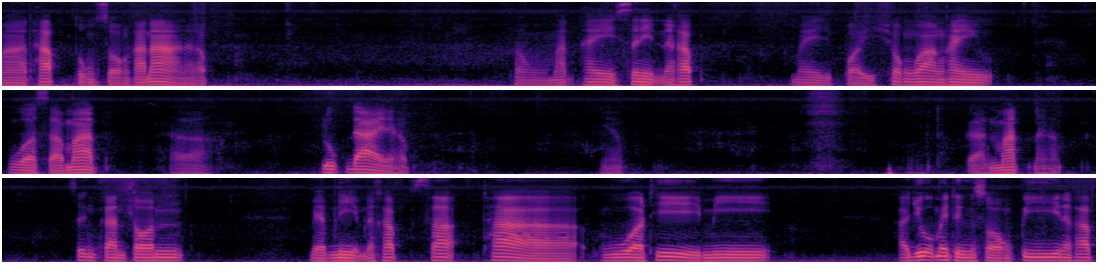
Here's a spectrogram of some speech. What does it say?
มาทับตรงสองขาหน้านะครับ ต้องมัดให้สนิทนะครับ ไม่ปล่อยช่องว่างให้วัวสามารถลุกได้นะครับนี่ครับการมัดนะครับ ซึ่งการตอนแบบหนีบนะครับ ถ้าวัวที่มีอายุไม่ถึง 2 ปีนะครับ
